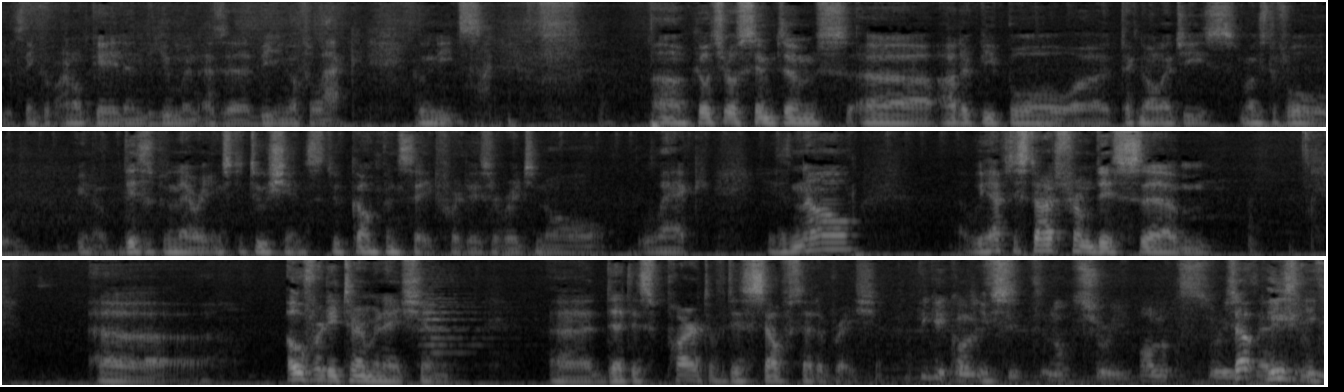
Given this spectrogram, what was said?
you think of Arnold Gehlen, the human, as a being of lack who needs uh, cultural symptoms, uh, other people, uh, technologies, most of all, you know, disciplinary institutions to compensate for this original lack. He says, no, we have to start from this. Um, uh, overdetermination uh, that is part of this self-celebration. I think he calls it luxury or luxury. So he's, he's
